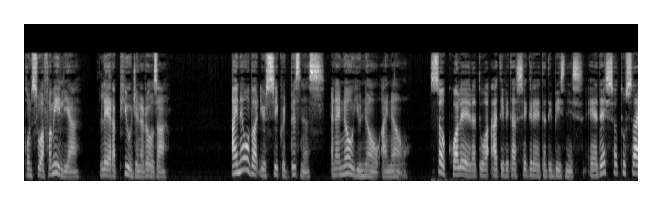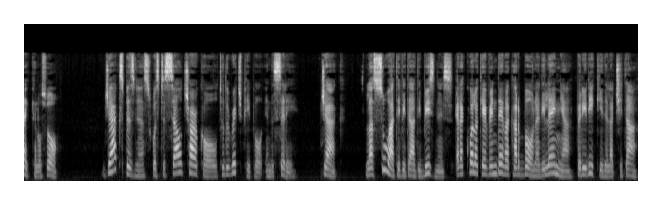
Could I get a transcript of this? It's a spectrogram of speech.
con sua famiglia le era più generosa. I know about your secret business, and I know you know I know. So qual è la tua attività segreta di business e adesso tu sai che lo so. Jack's business was to sell charcoal to the rich people in the city. Jack, la sua attività di business era quello che vendeva carbone di legna per i ricchi della città.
